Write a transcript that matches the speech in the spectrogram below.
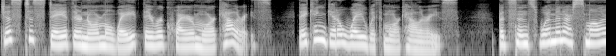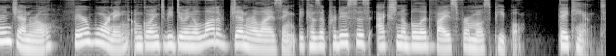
Just to stay at their normal weight, they require more calories. They can get away with more calories. But since women are smaller in general, fair warning, I'm going to be doing a lot of generalizing because it produces actionable advice for most people. They can't.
